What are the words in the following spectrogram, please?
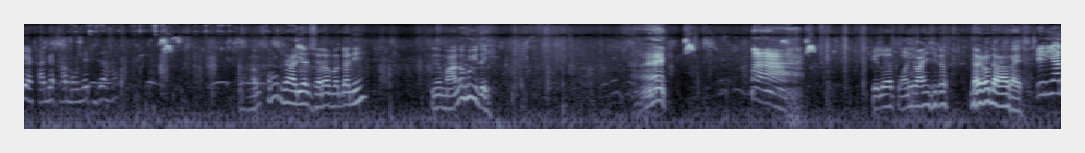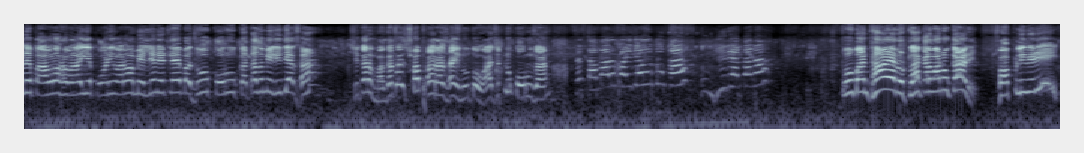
બેઠા બેઠા બોલે જ હાવ ખરાબ જાળિયા શરમ વગરની. એને માનો હુઈ દઈ પેલો એ પોણી વાણી છે કે દડો દડાવ થાય ટીનિયાને પાવડો હવડાવીએ પાણી વાળવા મેલીએ ને એટલે બધું કોરું કટા તો મેલી દે છે શિકાર મગજ જ છો ફરા છે એનું તો આ જેટલું કોરું છે તે તમારે દેવું તું કા? ઊંઘી રહેતા ના તું બંધ થાય રોટલા કરવાનું કાઢ. સોપલી વેરી.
